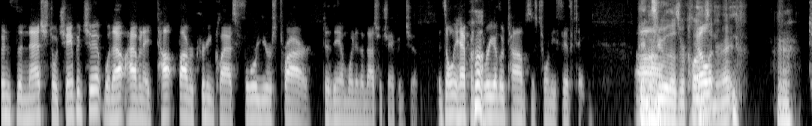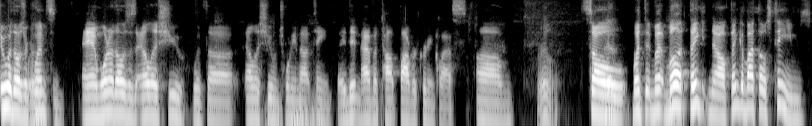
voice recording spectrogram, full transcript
wins the national championship without having a top five recruiting class four years prior to them winning the national championship. It's only happened Huh. three other times since 2015. and two Um, of those are L- Clemson, right? Two of those are Were? Clemson, and one of those is LSU with uh, LSU in 2019. They didn't have a top five recruiting class. Um, Really? so, but the, Hmm. but but think now think about those teams.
